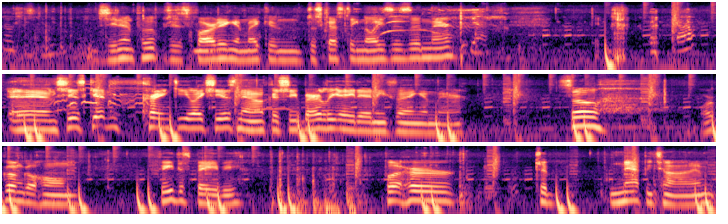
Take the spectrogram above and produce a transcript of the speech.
No, she's doing. She didn't poop. She's farting and making disgusting noises in there. Yeah. And she's getting cranky like she is now because she barely ate anything in there. So, we're going to go home, feed this baby, put her to nappy time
